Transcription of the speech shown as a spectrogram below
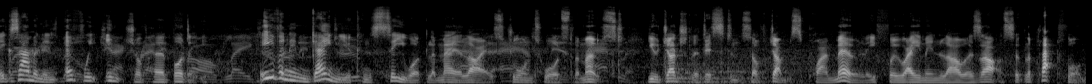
examining every inch of her body. Even in game you can see what the male eye is drawn towards the most. You judge the distance of jumps primarily through aiming Lara's ass at the platform.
